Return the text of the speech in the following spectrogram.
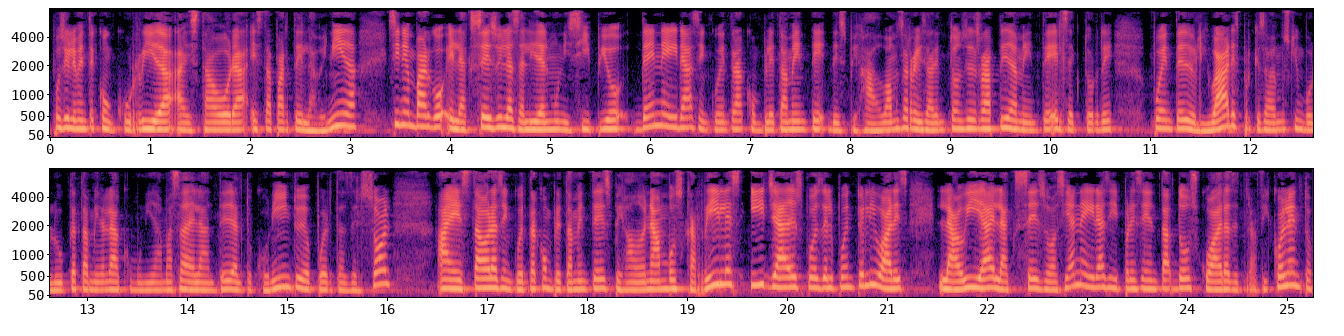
posiblemente concurrida a esta hora esta parte de la avenida. Sin embargo, el acceso y la salida del municipio de Neira se encuentra completamente despejado. Vamos a revisar entonces rápidamente el sector de Puente de Olivares, porque sabemos que involucra también a la comunidad más adelante de Alto Corinto y de Puertas del Sol. A esta hora se encuentra completamente despejado en ambos carriles y ya después del puente Olivares, la vía, el acceso hacia Y presenta dos cuadras de tráfico lento.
